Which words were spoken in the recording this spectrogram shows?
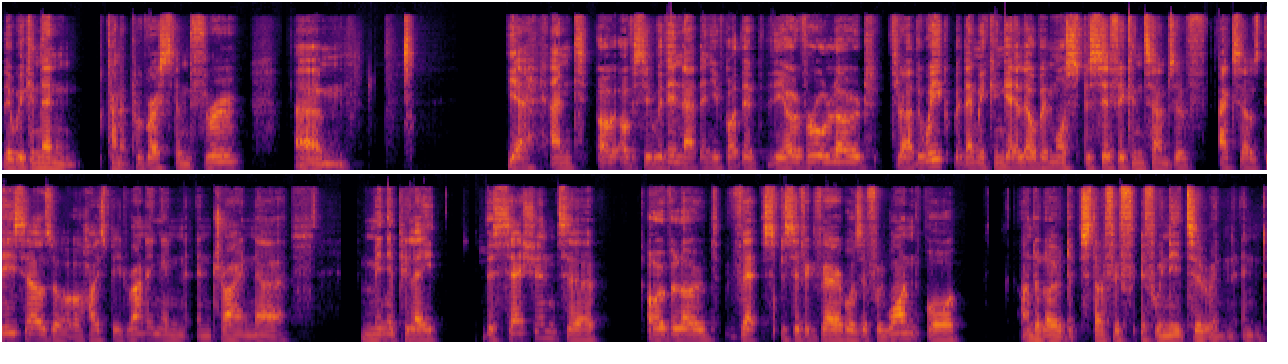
that we can then kind of progress them through. Um, yeah, and obviously within that, then you've got the the overall load throughout the week, but then we can get a little bit more specific in terms of accels, decels, or, or high speed running, and and try and uh, manipulate the session to overload specific variables if we want, or underload stuff if if we need to, and and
